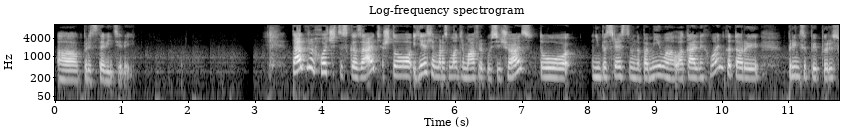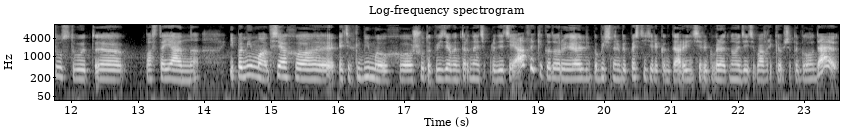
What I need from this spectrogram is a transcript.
а, представителей. Также хочется сказать, что если мы рассмотрим Африку сейчас, то непосредственно помимо локальных войн, которые, в принципе, присутствуют э, постоянно. И помимо всех э, этих любимых э, шуток везде в интернете про детей Африки, которые обычно любят постители, когда родители говорят, ну а дети в Африке вообще-то голодают,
